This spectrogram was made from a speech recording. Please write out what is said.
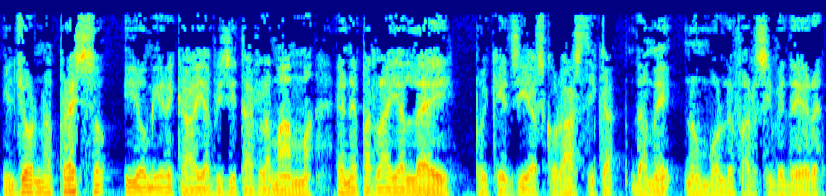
Il giorno appresso io mi recai a visitar la mamma e ne parlai a lei, poiché zia scolastica da me non volle farsi vedere.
